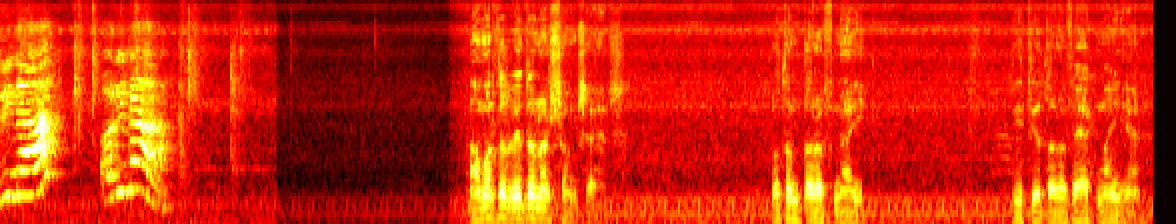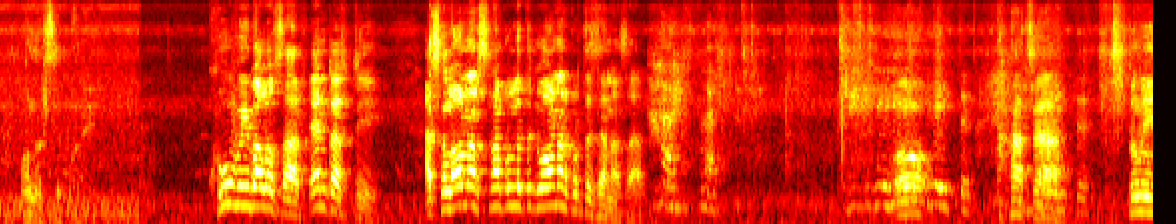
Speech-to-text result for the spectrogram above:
রিনা? ও রিনা? আমার তো বেদনার সংসার। প্রথম তরফ নাই দ্বিতীয় তরফে এক মাইয়া অনার্সে পড়ে। খুবই ভালো স্যার ফ্যান্টাস্টিক আজকাল অনার্স না পড়লে তো কেউ অনার করতেছে না স্যার ও। আচ্ছা তুমি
